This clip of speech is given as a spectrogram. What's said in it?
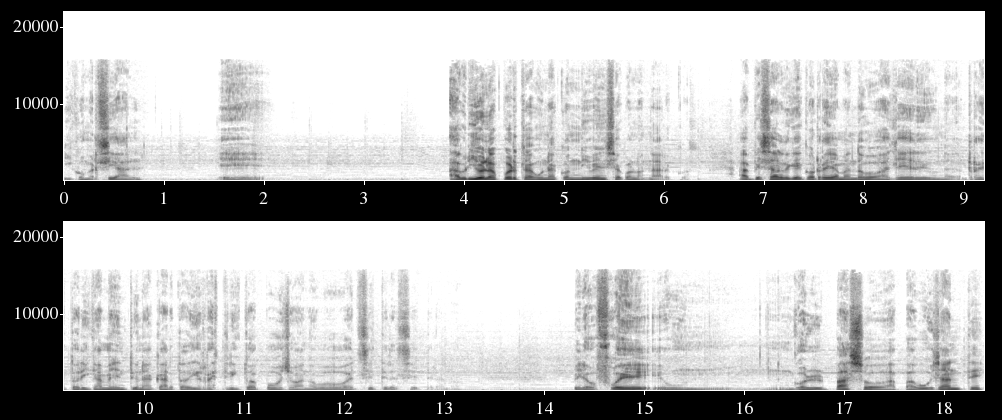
y comercial, eh, abrió la puerta a una connivencia con los narcos. A pesar de que Correa mandó ayer retóricamente una carta de irrestricto apoyo a Novoa, etcétera, etcétera. Pero fue un, golpazo apabullante.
